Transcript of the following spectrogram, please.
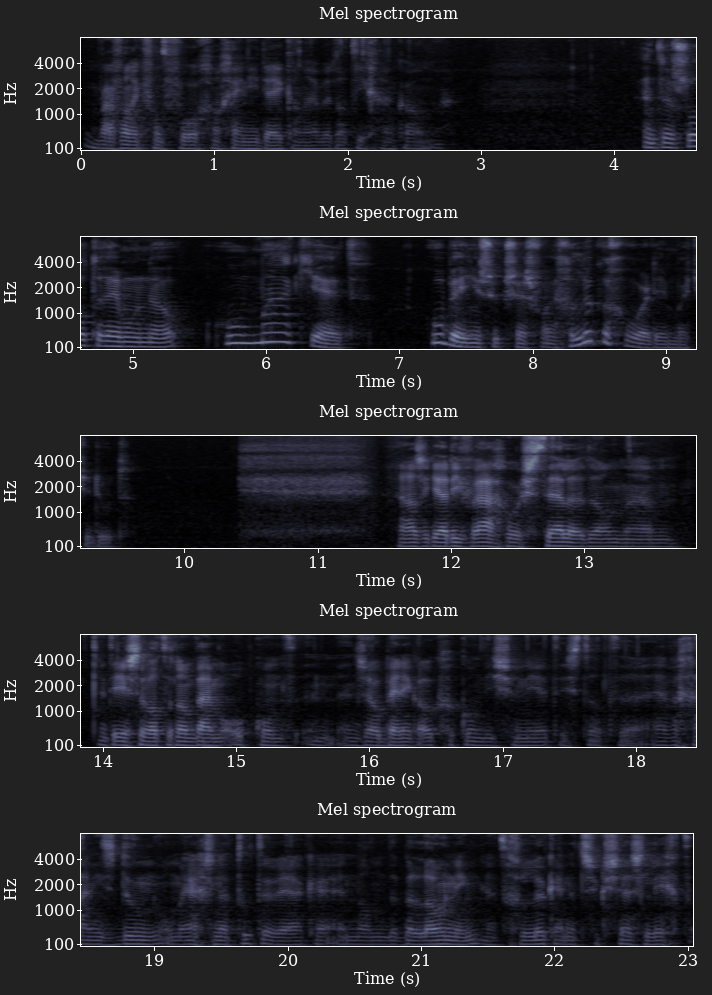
waarvan ik van tevoren gewoon geen idee kan hebben dat die gaan komen. En tenslotte, Raimundo, hoe maak je het? Hoe ben je succesvol en gelukkig geworden in wat je doet? Als ik jou die vraag hoor stellen, dan um, het eerste wat er dan bij me opkomt, en, en zo ben ik ook geconditioneerd, is dat uh, we gaan iets doen om ergens naartoe te werken. En dan de beloning, het geluk en het succes ligt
